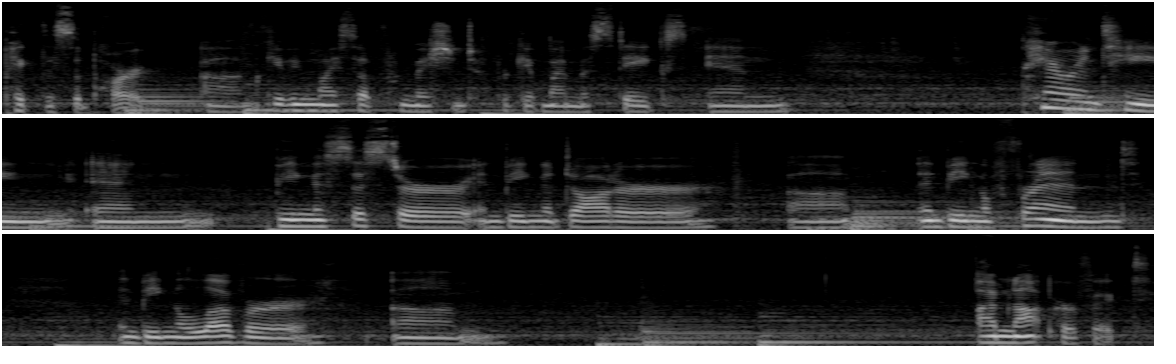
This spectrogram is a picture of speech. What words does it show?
pick this apart. Um, giving myself permission to forgive my mistakes in parenting and being a sister and being a daughter um, and being a friend and being a lover. Um, I'm not perfect.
